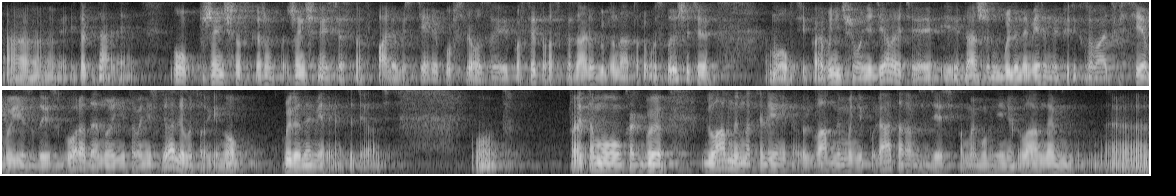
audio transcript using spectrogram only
и так далее. Ну, женщина, скажем так, женщины, естественно, впали в истерику, в слезы, и после этого сказали губернатору, вы слышите, мол, типа, вы ничего не делаете, и даже были намерены перекрывать все выезды из города, но они этого не сделали в итоге, но были намерены это делать. Вот. Поэтому как бы главным, накален- главным манипулятором здесь, по моему мнению, главным э,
